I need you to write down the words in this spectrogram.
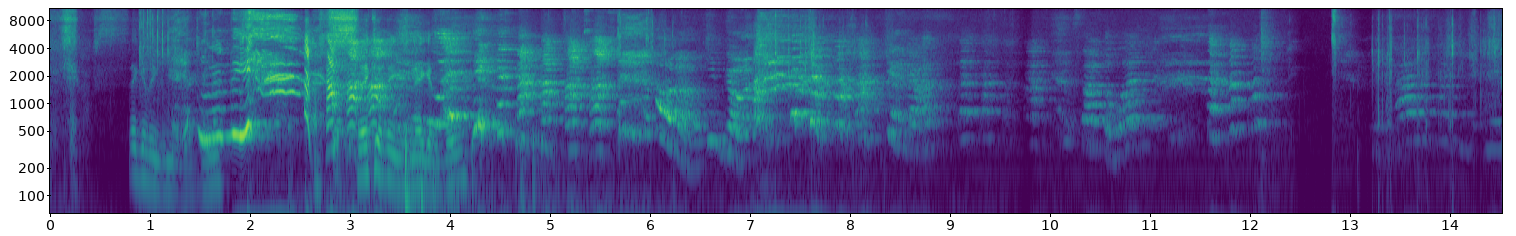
Sick of these niggas. Dude. I'm sick of these niggas, dude. Hold on, keep going. Stop the what? You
